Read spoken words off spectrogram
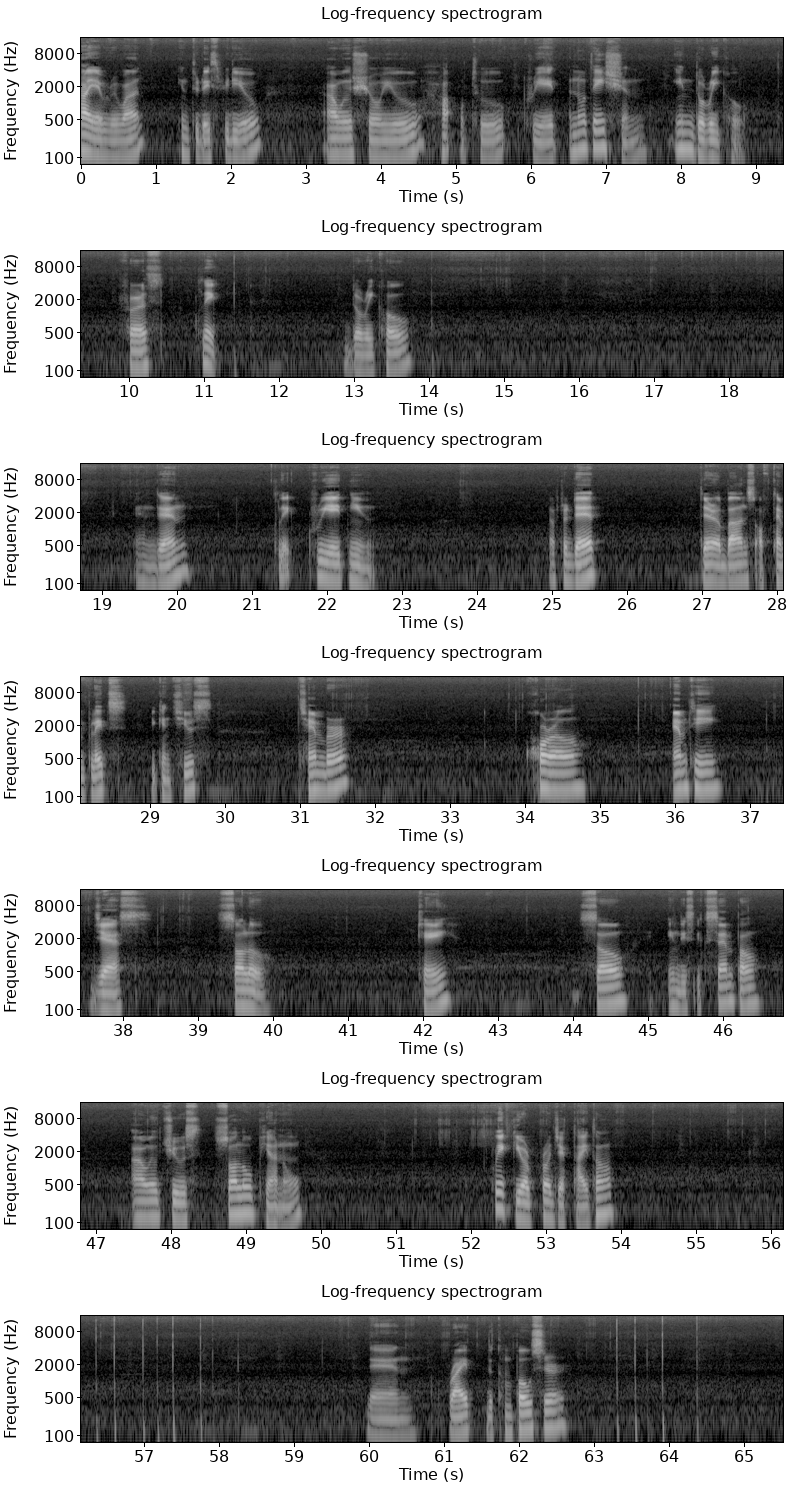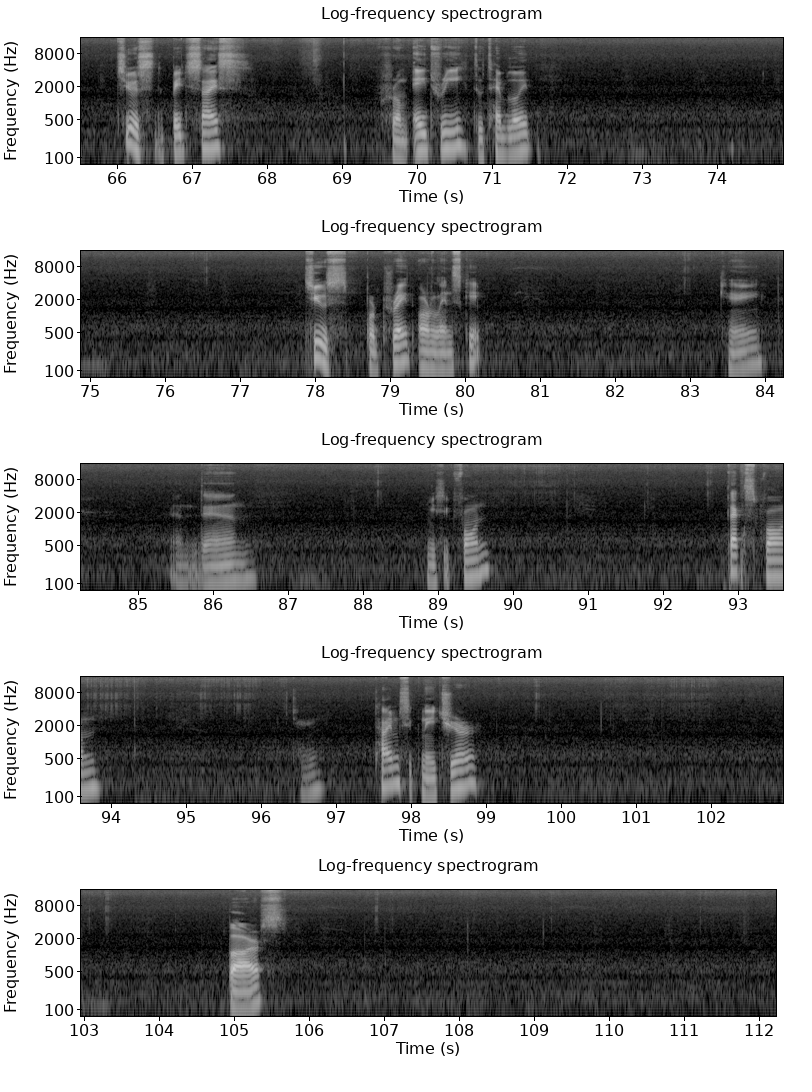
Hi everyone, in today's video I will show you how to create a notation in Dorico. First click Dorico and then click create new. After that there are a bunch of templates you can choose chamber choral empty jazz solo. Okay. So in this example I will choose solo piano. Click your project title. Then write the composer. Choose the page size. From A3 to tabloid. Choose portrait or landscape. Okay. And then music font text font okay. Time signature. Bars.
